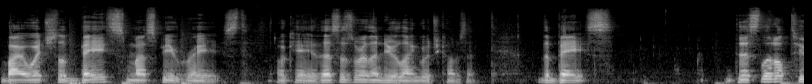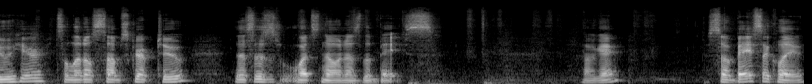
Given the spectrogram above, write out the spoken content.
By which the base must be raised. Okay, this is where the new language comes in. The base. This little 2 here, it's a little subscript 2. This is what's known as the base. Okay? So basically,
